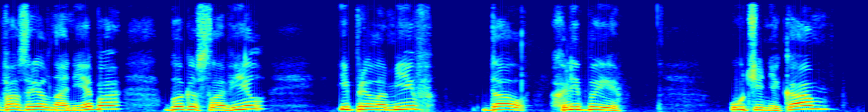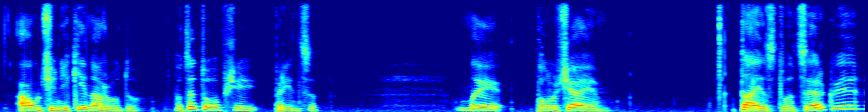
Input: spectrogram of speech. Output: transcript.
возрел на небо, благословил и, преломив, дал хлебы ученикам, а ученики народу. Вот это общий принцип. Мы получаем таинство церкви,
